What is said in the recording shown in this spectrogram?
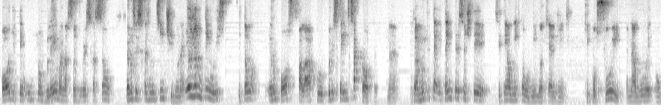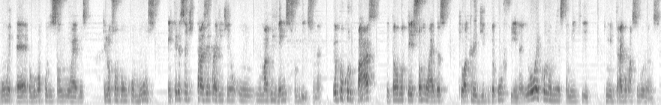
pode ter um problema na sua diversificação, eu não sei se faz muito sentido, né? Eu já não tenho isso, então eu não posso falar por, por experiência própria, né? Então é muito até interessante ter, se tem alguém que está ouvindo aqui a gente, que possui né, algum, algum ETF, alguma posição em moedas que não são tão comuns, é interessante trazer para a gente um, uma vivência sobre isso, né? Eu procuro paz, então eu vou ter só moedas que eu acredito, que eu confio, né? Ou economias também que que me traga uma segurança.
